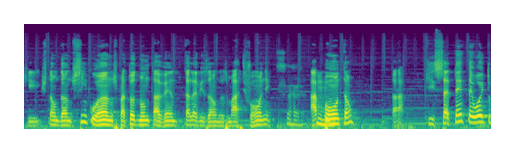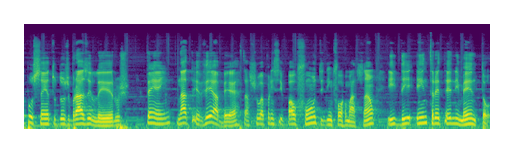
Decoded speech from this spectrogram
que estão dando cinco anos para todo mundo estar vendo televisão no smartphone, apontam tá, que 78% dos brasileiros têm na TV aberta a sua principal fonte de informação e de entretenimento.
